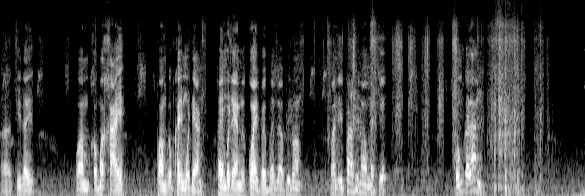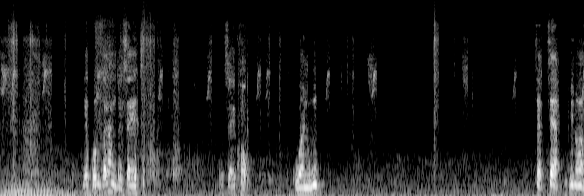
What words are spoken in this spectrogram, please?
เอ่อสิได้ออมเขามาขายพร้อมกับไข่มดแดงไข่มดแดงหรือก้อยไปเบิดแล้วพี่น้อง วันนี้พาพี่น้องมาเก็บผมกำลังเดี๋ยวผมกำลังไปใส่ไปใส่ขอกขัวหนู แซ่บๆพี่น้อง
